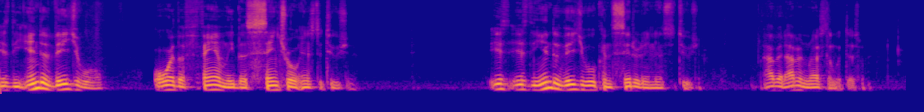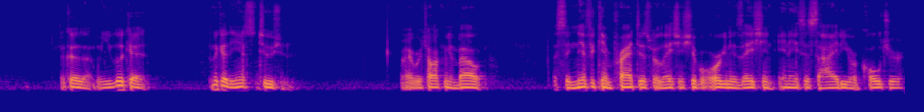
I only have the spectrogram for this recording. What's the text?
Is the individual or the family the central institution? Is is the individual considered an institution? I've been I've been wrestling with this one because uh, when you look at look at the institution, right? We're talking about a significant practice, relationship, or organization in a society or culture,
